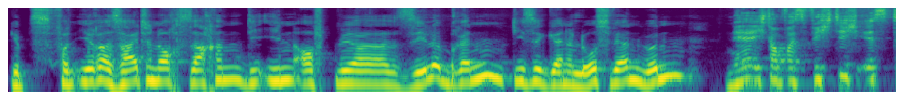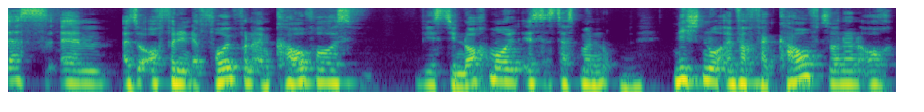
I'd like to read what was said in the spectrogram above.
Gibt es von Ihrer Seite noch Sachen, die Ihnen auf der Seele brennen, die Sie gerne loswerden würden? Naja, ich glaube, was wichtig ist, dass, ähm, also auch für den Erfolg von einem Kaufhaus, wie es die nochmal ist, ist, dass man nicht nur einfach verkauft, sondern auch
